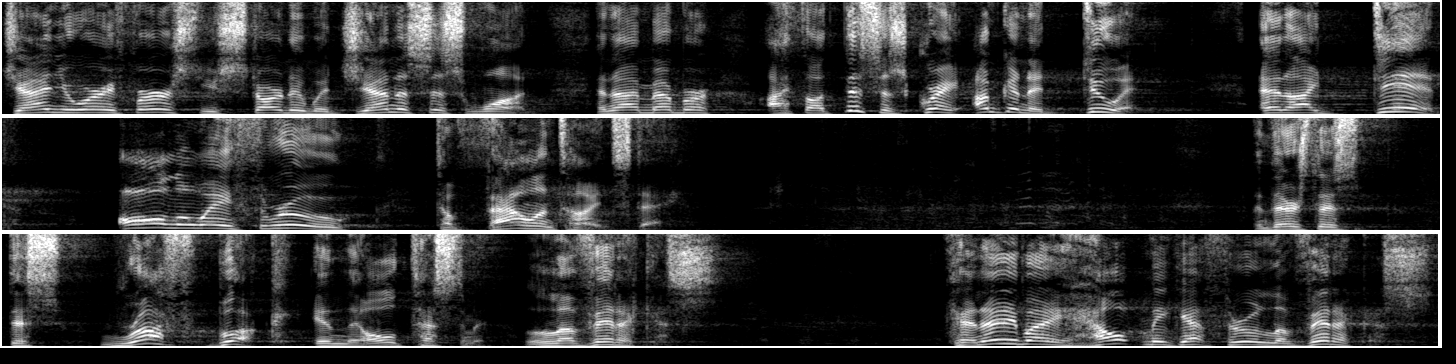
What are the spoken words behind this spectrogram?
January 1st, you started with Genesis 1. And I remember I thought, this is great, I'm gonna do it. And I did all the way through to Valentine's Day. And there's this, this rough book in the Old Testament, Leviticus. Can anybody help me get through Leviticus?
